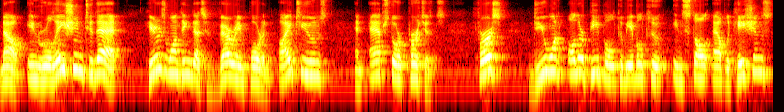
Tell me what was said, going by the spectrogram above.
Now, in relation to that, here's one thing that's very important. iTunes and App Store purchases. First, do you want other people to be able to install applications?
